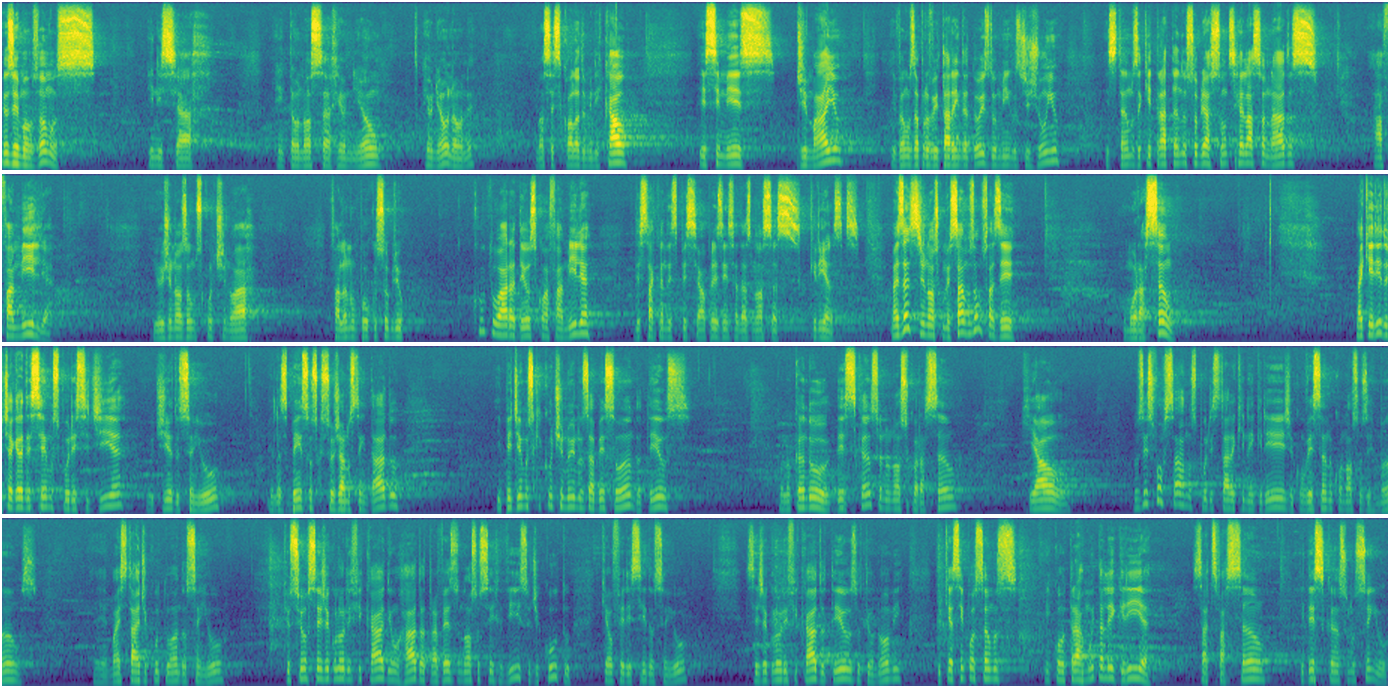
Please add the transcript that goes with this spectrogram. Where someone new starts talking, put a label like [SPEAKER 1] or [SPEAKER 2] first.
[SPEAKER 1] Meus irmãos, vamos iniciar então nossa reunião, reunião não, né? Nossa escola dominical, esse mês de maio, e vamos aproveitar ainda dois domingos de junho. Estamos aqui tratando sobre assuntos relacionados à família. E hoje nós vamos continuar falando um pouco sobre o cultuar a Deus com a família destacando em especial a presença das nossas crianças. Mas antes de nós começarmos, vamos fazer uma oração. Pai querido, te agradecemos por esse dia, o dia do Senhor, pelas bênçãos que o Senhor já nos tem dado e pedimos que continue nos abençoando, ó Deus, colocando descanso no nosso coração, que ao nos esforçarmos por estar aqui na igreja, conversando com nossos irmãos, é, mais tarde cultuando ao Senhor. Que o Senhor seja glorificado e honrado através do nosso serviço de culto que é oferecido ao Senhor. Seja glorificado, Deus, o teu nome, e que assim possamos encontrar muita alegria, satisfação e descanso no Senhor.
